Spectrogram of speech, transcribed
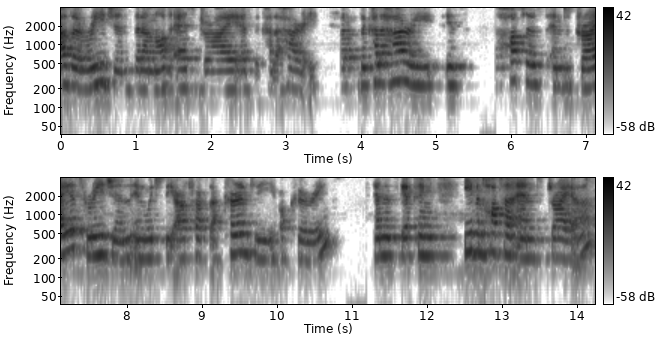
other regions that are not as dry as the Kalahari. But the Kalahari is hottest and driest region in which the aardvarks are currently occurring. And it's getting even hotter and drier.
